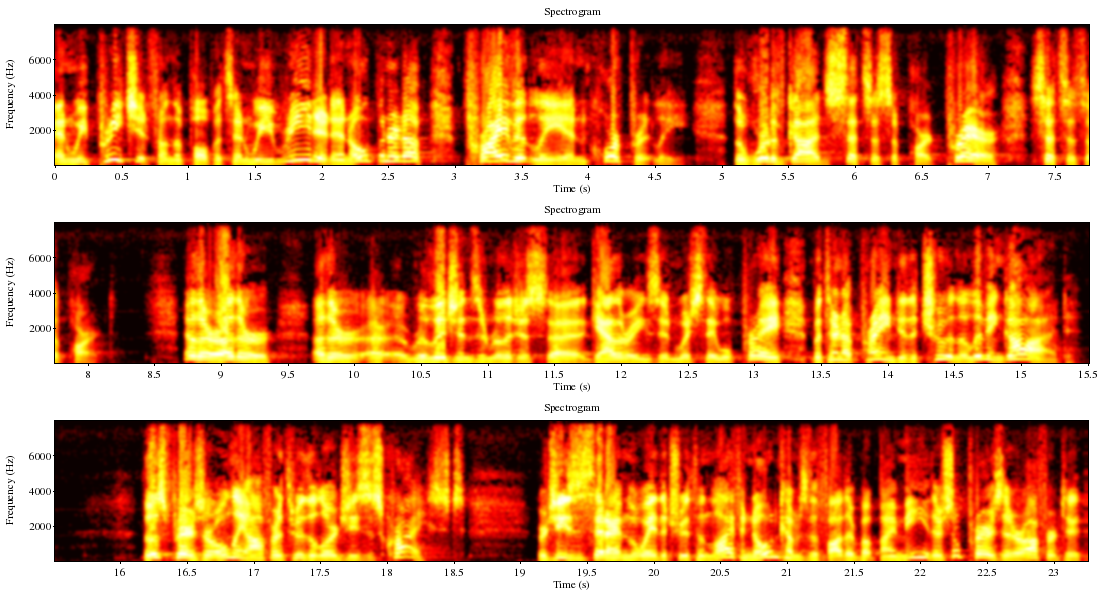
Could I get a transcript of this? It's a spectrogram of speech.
And we preach it from the pulpits. And we read it and open it up privately and corporately. The Word of God sets us apart. Prayer sets us apart. Now, there are other, other uh, religions and religious uh, gatherings in which they will pray, but they're not praying to the true and the living God. Those prayers are only offered through the Lord Jesus Christ. For Jesus said, I am the way, the truth, and life, and no one comes to the Father but by me. There's no prayers that are offered to,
